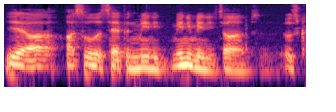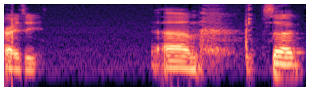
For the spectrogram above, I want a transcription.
Yeah, I, I saw this happen many, many, many times. It was crazy. Um, so,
